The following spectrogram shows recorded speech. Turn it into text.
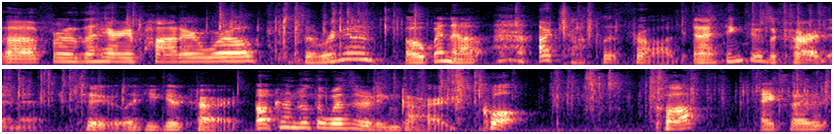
uh, for the Harry Potter world. So we're gonna open up our chocolate frog. And I think there's a card in it too. Like you get a card. Oh, it comes with a wizarding card. Cool. Cool. Are you excited?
